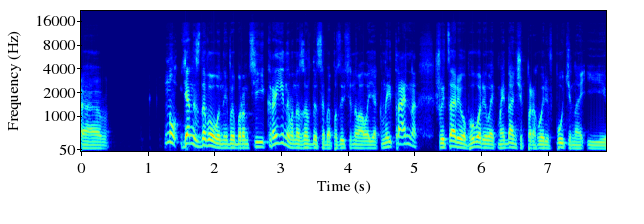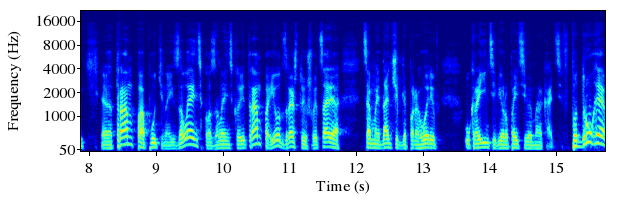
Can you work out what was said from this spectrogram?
Е, Ну, я не здивований вибором цієї країни. Вона завжди себе позиціонувала як нейтральна. Швейцарію обговорювали як майданчик переговорів Путіна і е, Трампа, Путіна і Зеленського, Зеленського і Трампа. І от, зрештою, Швейцарія це майданчик для переговорів українців, європейців і американців. По-друге,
